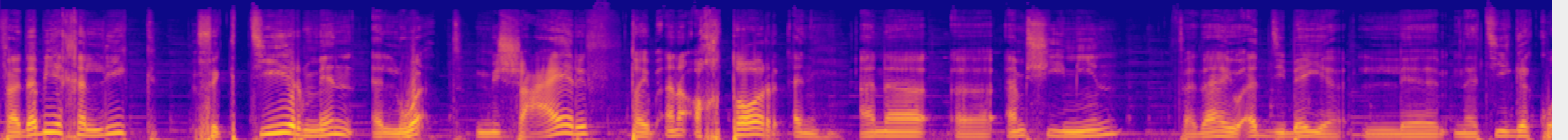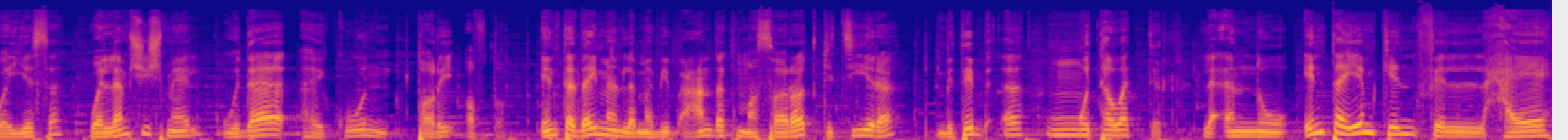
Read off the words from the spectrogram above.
فده بيخليك في كتير من الوقت مش عارف طيب أنا أختار أنهي؟ أنا آه، أمشي يمين فده هيؤدي بيا لنتيجة كويسة ولا أمشي شمال؟ وده هيكون طريق أفضل. أنت دايما لما بيبقى عندك مسارات كتيرة بتبقى متوتر لأنه أنت يمكن في الحياة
